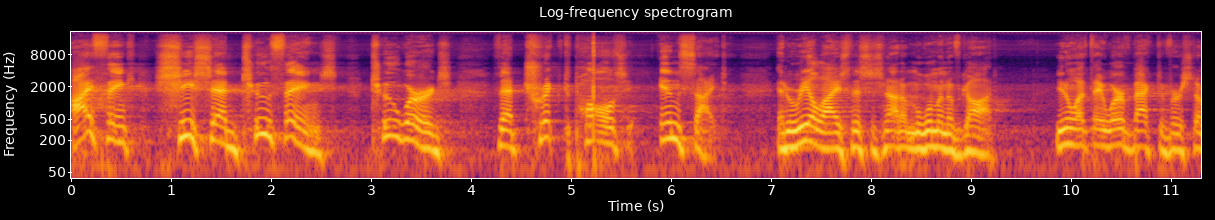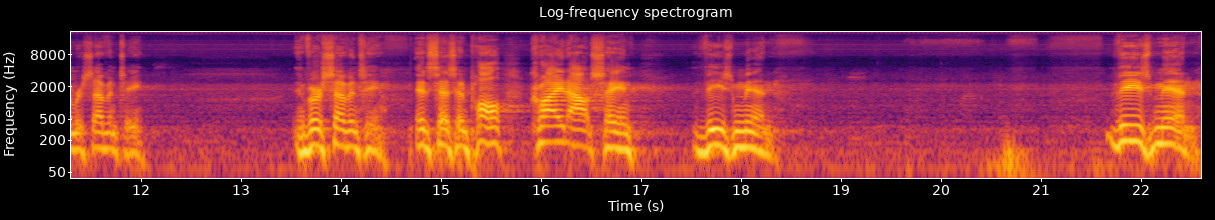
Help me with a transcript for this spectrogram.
I think she said two things, two words that tricked Paul's insight and realized this is not a woman of God. You know what they were? Back to verse number 17. In verse 17, it says, And Paul cried out, saying, These men, these men,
